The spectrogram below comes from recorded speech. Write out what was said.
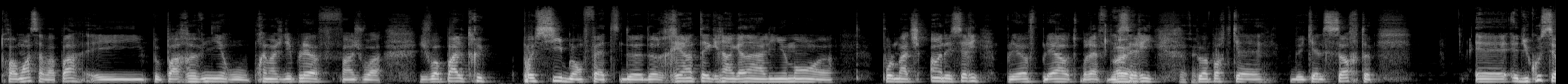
Trois mois ça va pas et il peut pas revenir au pré-match des playoffs. Enfin je vois je vois pas le truc possible en fait de, de réintégrer un gardien à l'alignement euh, pour le match 1 des séries, playoff, play-out, bref, des Ouais, séries, peu importe quelle- de quelle sorte. Et, et du coup, c'est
